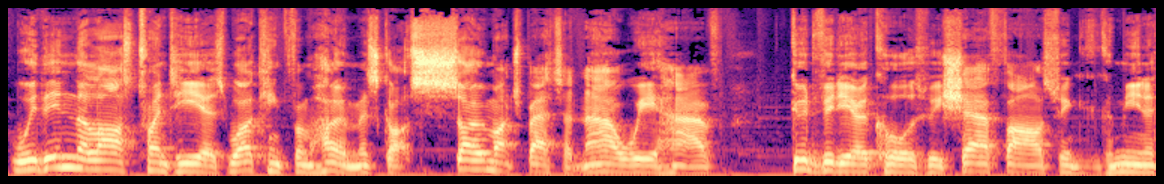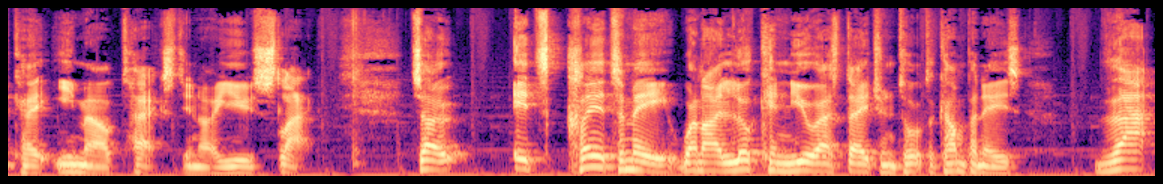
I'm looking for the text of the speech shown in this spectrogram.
within the last 20 years, working from home has got so much better. Now we have good video calls. We share files. We can communicate, email, text, you know, use Slack. So it's clear to me when I look in US data and talk to companies that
